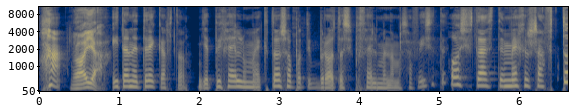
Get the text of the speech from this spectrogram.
Χα! Αγιά. Ήτανε τρέκ αυτό. Γιατί θέλουμε εκτός από την πρόταση που θέλουμε να μας αφήσετε, όσοι φτάσετε μέχρι σε αυτό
